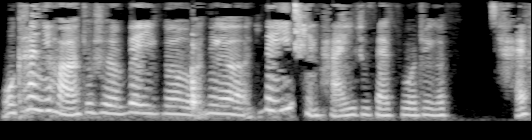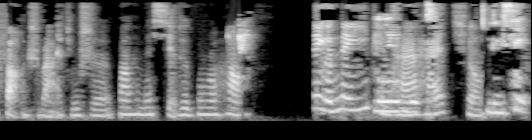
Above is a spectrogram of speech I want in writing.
我看你好像就是为一个那个内衣品牌一直在做这个采访是吧？就是帮他们写这个公众号。那个内衣品牌还挺理性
